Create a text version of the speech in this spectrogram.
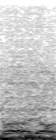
Pero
